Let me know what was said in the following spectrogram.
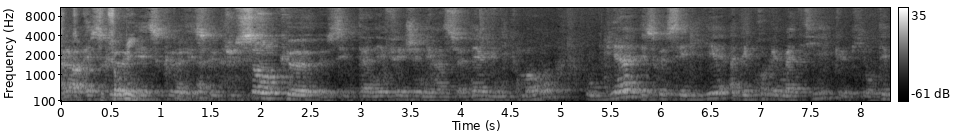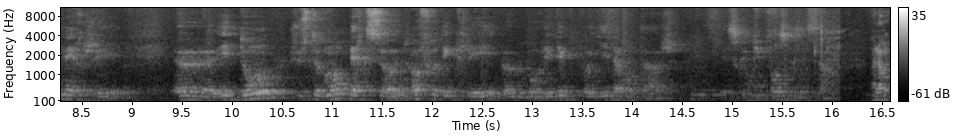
Alors, est-ce que, tu sens que c'est un effet générationnel uniquement, ou bien est-ce que c'est lié à des problématiques qui ont émergé euh, et dont, justement, personne offre des clés euh, pour les déployer davantage? Est-ce que tu penses que c'est ça? Alors,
